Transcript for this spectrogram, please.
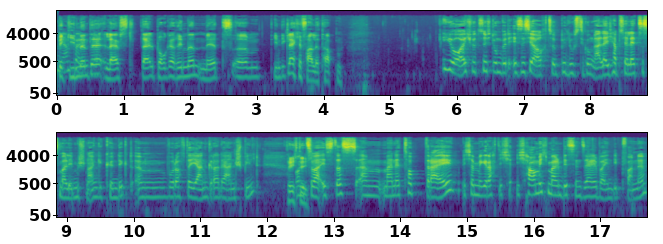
beginnende. Lifestyle-Bloggerinnen nicht ähm, in die gleiche Falle tappen. Ja, ich würde es nicht unbedingt. Es ist ja auch zur Belustigung aller. Ich habe es ja letztes Mal eben schon angekündigt, ähm, worauf der Jan gerade anspielt. Richtig. Und zwar ist das ähm, meine Top 3. Ich habe mir gedacht, ich, ich hau mich mal ein bisschen selber in die Pfanne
